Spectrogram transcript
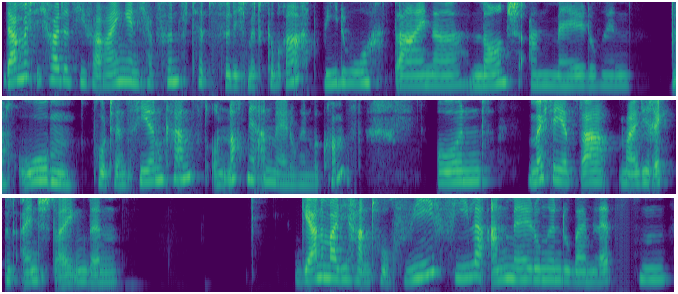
Da möchte ich heute tiefer reingehen. Ich habe fünf Tipps für dich mitgebracht, wie du deine Launch-Anmeldungen nach oben potenzieren kannst und noch mehr Anmeldungen bekommst. Und möchte jetzt da mal direkt mit einsteigen, denn gerne mal die Hand hoch, wie viele Anmeldungen du beim letzten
